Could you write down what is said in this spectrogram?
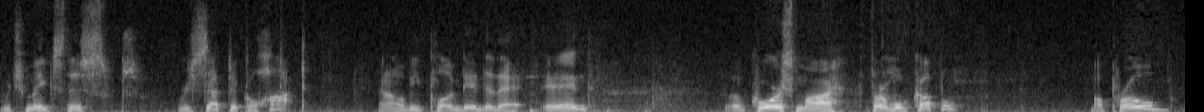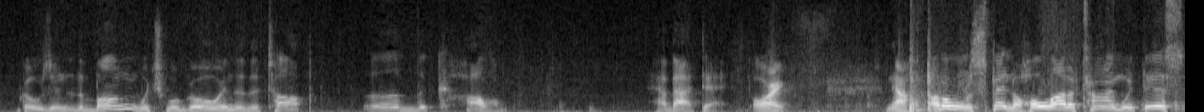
which makes this receptacle hot. And I'll be plugged into that. And of course, my thermocouple, my probe, goes into the bung, which will go into the top of the column. How about that? All right. Now, I don't want to spend a whole lot of time with this.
